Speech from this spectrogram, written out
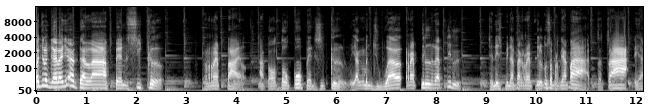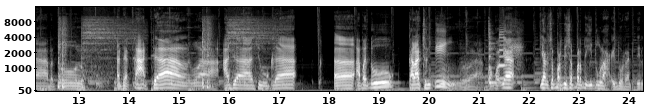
Penyelenggaranya adalah Ben Siegel Reptile atau toko Ben Siegel yang menjual reptil-reptil Jenis binatang reptil itu seperti apa? Cecak, ya betul. Ada kadal, wah, ada juga uh, apa itu kalajengking. Wah, pokoknya yang seperti seperti itulah itu reptil.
